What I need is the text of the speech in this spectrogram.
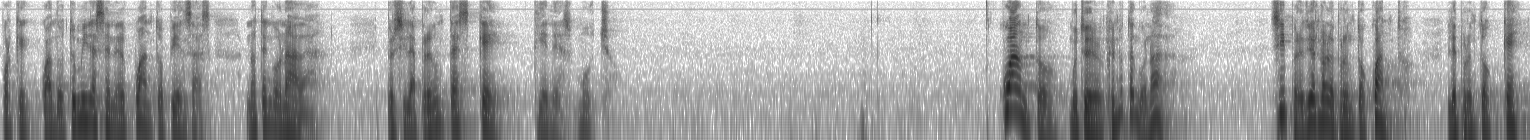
Porque cuando tú miras en el cuánto piensas, no tengo nada. Pero si la pregunta es qué, tienes mucho. ¿Cuánto? Muchos dicen que no tengo nada. Sí, pero Dios no le preguntó cuánto, le preguntó qué.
